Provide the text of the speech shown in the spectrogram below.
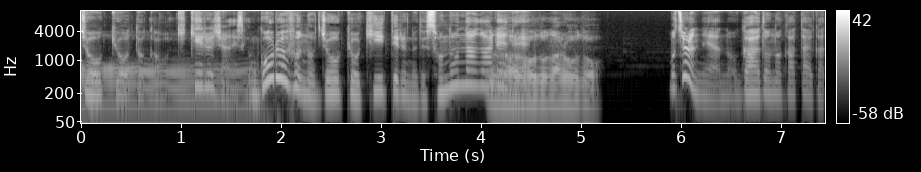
状況とかを聞けるじゃないですか。ゴルフの状況を聞いてるので、その流れで、なるほど、なるほど。もちろんね、あの、ガードの方々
